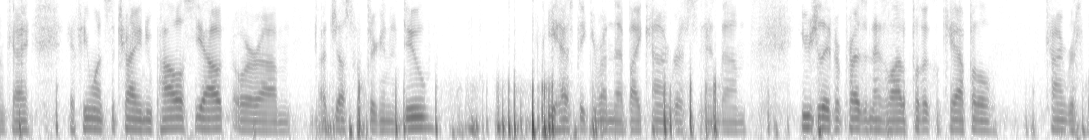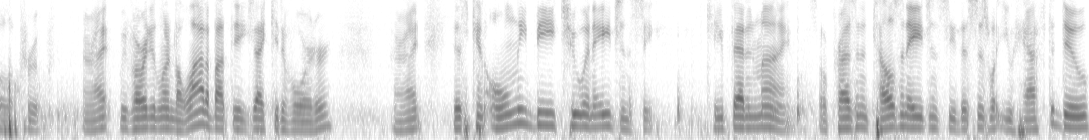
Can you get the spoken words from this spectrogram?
Okay, if he wants to try a new policy out or um, adjust what they're going to do, has to run that by Congress. And um, usually, if a president has a lot of political capital, Congress will approve. All right, we've already learned a lot about the executive order. All right, this can only be to an agency. Keep that in mind. So, a president tells an agency this is what you have to do,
